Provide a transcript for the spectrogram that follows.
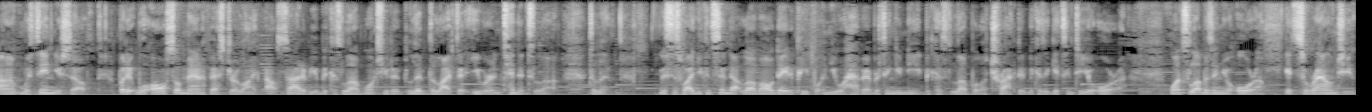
um, within yourself. But it will also manifest your life outside of you because love wants you to live the life that you were intended to love, to live. This is why you can send out love all day to people and you will have everything you need because love will attract it because it gets into your aura. Once love is in your aura, it surrounds you,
